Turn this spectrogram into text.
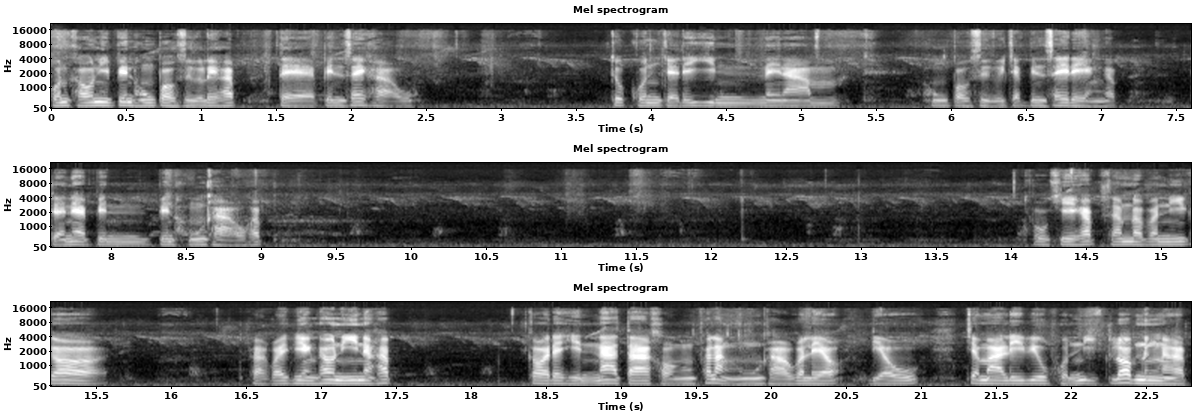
ผลเขานี่เป็นหงเป่าสือเลยครับ แต่เป็นไส้ขาวทุกคนจะได้ยินในนามหงเป่าสือจะเป็นไส้แดงครับ แต่เนี่ยเป็นเป็นหงขาวครับ โอเคครับสำหรับวันนี้ก็ฝากไว้เพียงเท่านี้นะครับ ก็ได้เห็นหน้าตาของฝรั่งหงขาวกันแล้ว เดี๋ยวจะมารีวิวผลอีกรอบหนึ่งนะครับ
